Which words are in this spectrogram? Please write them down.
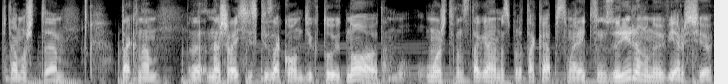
потому что так нам э, наш российский закон диктует. Но там, можете в инстаграме Спартака посмотреть цензурированную версию,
